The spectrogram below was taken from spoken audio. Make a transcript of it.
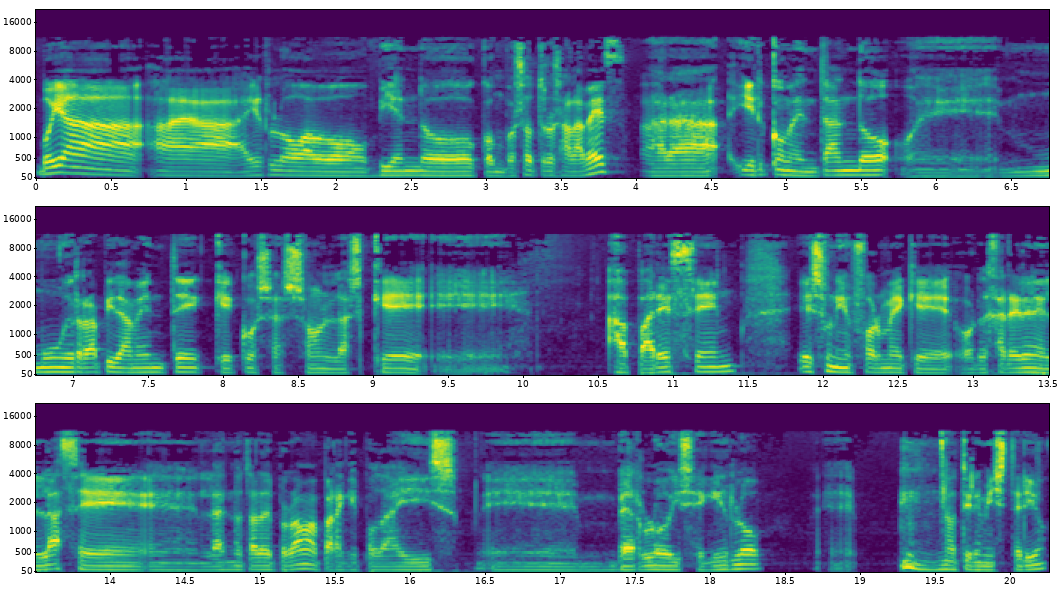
Voy a, irlo viendo con vosotros a la vez para ir comentando eh, muy rápidamente qué cosas son las que eh, aparecen. Es un informe que os dejaré el enlace en las notas del programa para que podáis eh, verlo y seguirlo. Eh, no tiene misterio.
